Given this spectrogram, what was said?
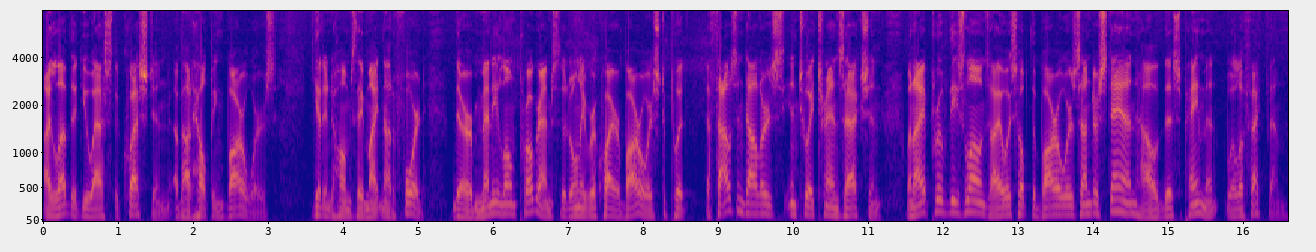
I love that you asked the question about helping borrowers get into homes they might not afford. There are many loan programs that only require borrowers to put $1,000 into a transaction. When I approve these loans, I always hope the borrowers understand how this payment will affect them.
